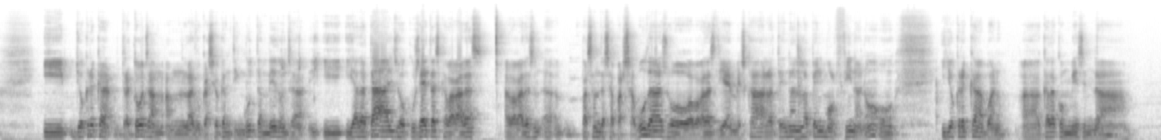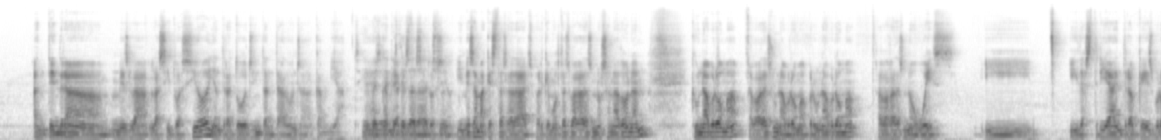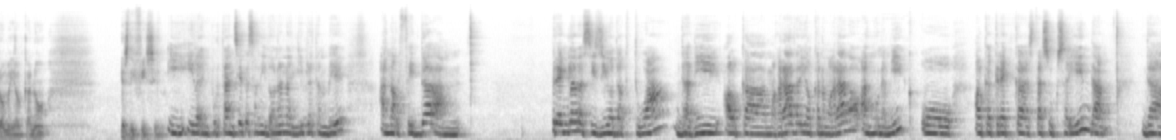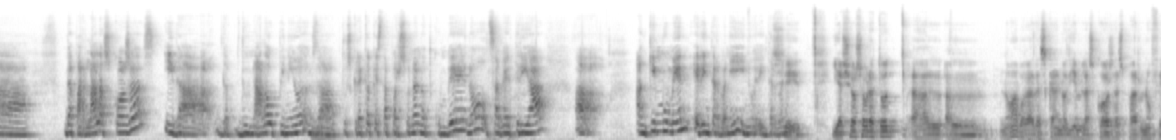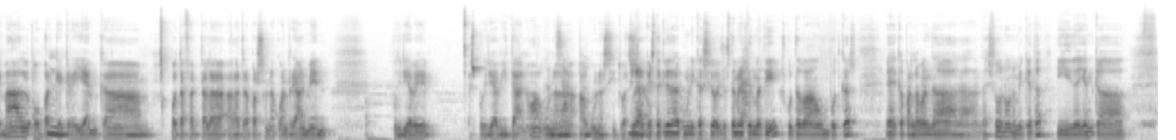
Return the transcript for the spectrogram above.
I jo crec que entre tots, amb, amb l'educació que hem tingut també, doncs, eh, hi, hi ha detalls o cosetes que a vegades a vegades eh, passen desapercebudes o a vegades diem és que la tenen la pell molt fina, no? O, I jo crec que, bueno, eh, cada cop més hem de entendre més la, la situació i entre tots intentar doncs, canviar, sí, eh? més canviar aquesta edats, situació. No? I més amb aquestes edats, perquè moltes vegades no se n'adonen que una broma, a vegades és una broma, però una broma a vegades no ho és. I, i destriar entre el que és broma i el que no és difícil. I, i la importància que se li dona en el llibre també en el fet de um, prenc la decisió d'actuar, de dir el que m'agrada i el que no m'agrada amb un amic o el que crec que està succeint, de, de, de parlar les coses i de, de donar l'opinió doncs, de, mm. doncs crec que aquesta persona no et convé, no? el saber triar eh, en quin moment he d'intervenir i no he d'intervenir. Sí, i això sobretot, el, el, no? a vegades que no diem les coses per no fer mal o perquè mm. creiem que pot afectar la, a l'altra persona quan realment podria haver es podria evitar no? alguna, alguna situació. Clar, aquesta crida de la comunicació, justament aquest matí escoltava un podcast eh, que parlaven d'això, no? una miqueta, i deien que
